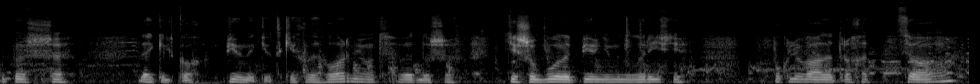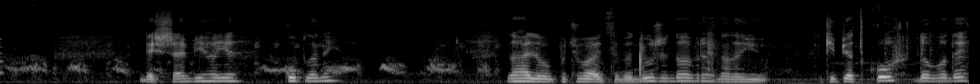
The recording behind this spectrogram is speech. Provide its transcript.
Купив ще декількох півників таких легорнів. От видно, що ті, що були півні минулорічні, поклювали трохи цього. Десь ще бігає куплений. Загально почувають себе дуже добре, налию кип'ятку до води,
